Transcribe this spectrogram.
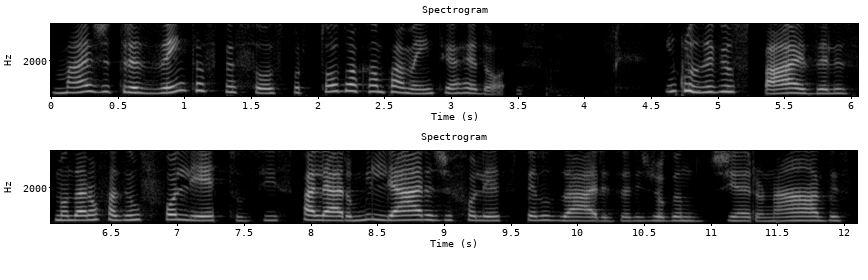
mais de 300 pessoas por todo o acampamento e arredores. Inclusive os pais, eles mandaram fazer uns folhetos e espalharam milhares de folhetos pelos ares, ali jogando de aeronaves,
